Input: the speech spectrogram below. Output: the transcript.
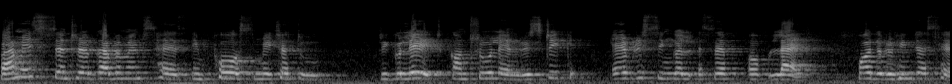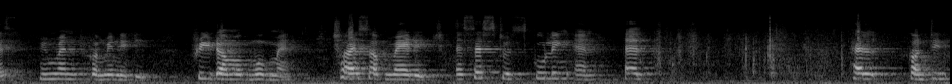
Burmese central government has imposed measures to regulate, control, and restrict every single aspect of life for the Rohingyas as human community, freedom of movement, choice of marriage, access to schooling and health, health, continue,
